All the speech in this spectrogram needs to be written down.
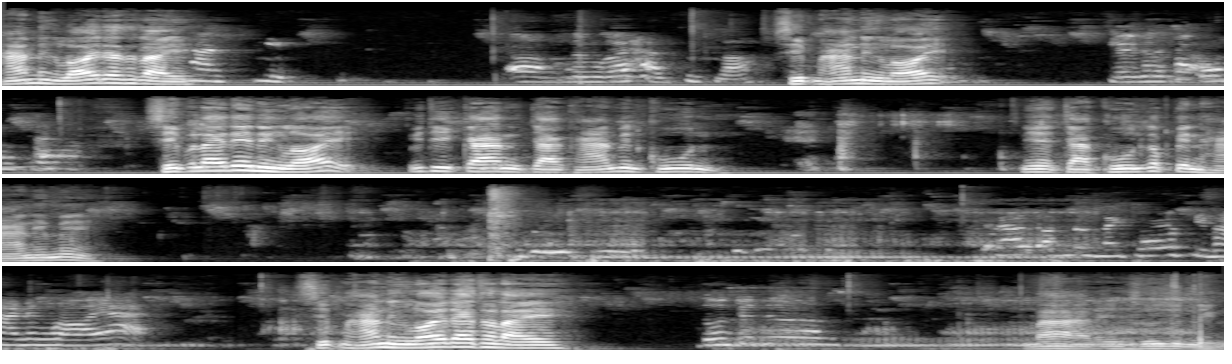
หารหนึ่งร้อยได้เท่าไหร่หารสิบเอ่อหนึ่งร้อยหารสิบเหรอสิบหารหนึ่งร้อยเลยนะจะองค์สิบอะไรได้หนึ่งร้อยวิธีการจากหารเป็นคูณ เนี่ยจากคูณก็เป็นหารเห็นไหมถ้าตอนหนึ่งในกูสิบหารหนึ่งร้อยอะสิบหารหนึ่งร้อยได้เท่าไหร่ศูนย์จุดหนึ่งบ้าได้ศูนย์จุดหนึ่ง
